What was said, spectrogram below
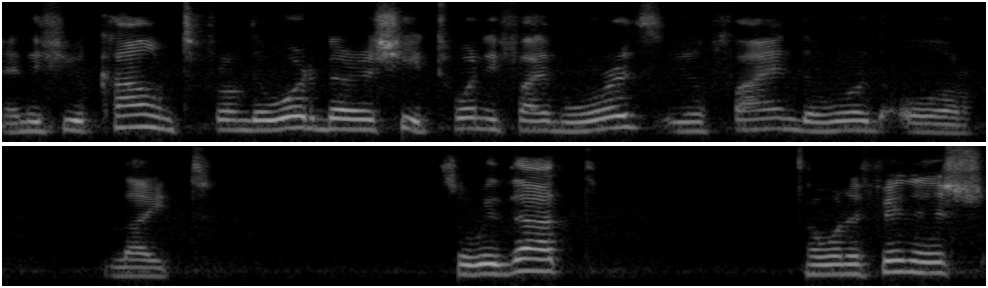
And if you count from the word Bereshit 25 words, you'll find the word Or, light. So with that, I want to finish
